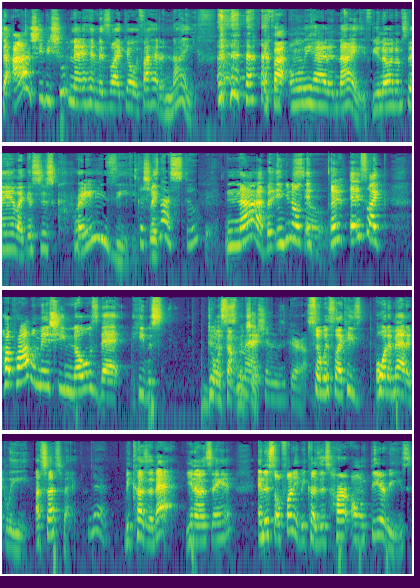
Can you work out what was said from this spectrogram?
the eyes she be shooting at him is like, yo, if I had a knife. if I only had a knife, you know what I'm saying? Like it's just crazy. Because she's Like, not stupid. Nah, but and you know, So- it, it's like her problem is she knows that he was doing something with this girl. So it's like he's automatically a suspect Yeah. because of that. You know what I'm saying? And it's so funny because it's her own theories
